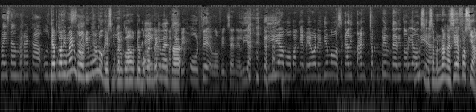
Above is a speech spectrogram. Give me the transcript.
playstyle mereka untuk Tiap kali main bisa Brody mulu guys, bukan Cloud, bukan Beck. Meta. Pakai BOD loh Vincent ya. Lihat, dia mau pakai BOD, dia mau sekali tancepin teritorial dia. bisa menang gak sih Evos ya?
